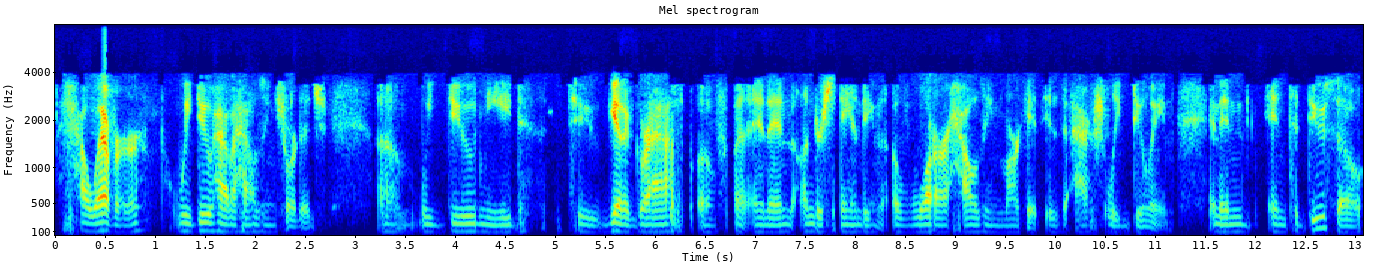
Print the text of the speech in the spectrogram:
However, we do have a housing shortage. Um, we do need to get a grasp of and an understanding of what our housing market is actually doing. And in, and to do so,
